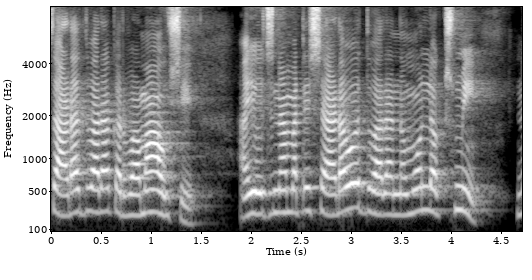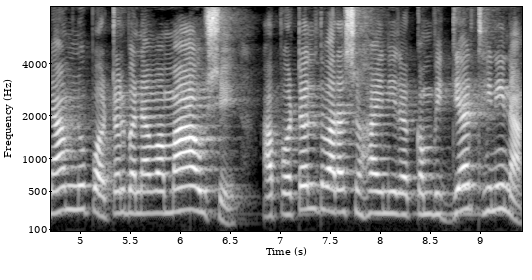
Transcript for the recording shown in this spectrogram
શાળા દ્વારા કરવામાં આવશે. આ યોજના માટે શાળાઓ દ્વારા નમો લક્ષ્મી નામનું પોર્ટલ બનાવવામાં આવશે. આ પોર્ટલ દ્વારા સહાયની રકમ વિદ્યાર્થીનીના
